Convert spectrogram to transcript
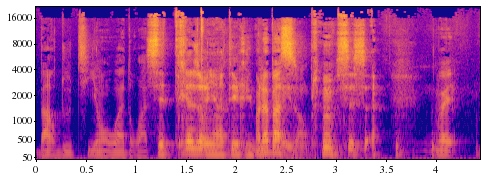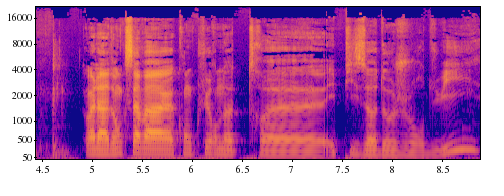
barre d'outils en haut à droite. C'est très orienté Ruby par bah, exemple, c'est ça. Oui. Voilà, donc ça va conclure notre épisode aujourd'hui.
